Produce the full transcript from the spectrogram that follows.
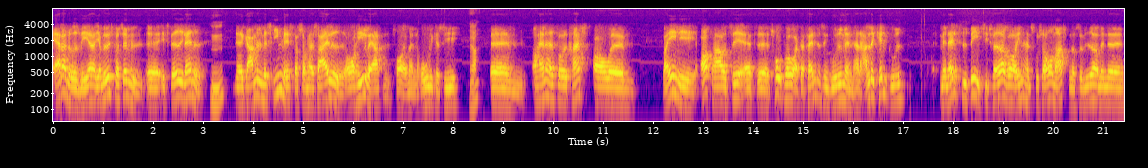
er der noget mere? Jeg mødte for eksempel øh, et sted i landet, Mm. En gammel maskinmester, som har sejlet over hele verden, tror jeg, man roligt kan sige. Ja. Øhm, og han havde fået kræft, og øh, var egentlig opdraget til at øh, tro på, at der fandtes en Gud, men han har aldrig kendt Gud. Men altid bedt sit fader, hvor inden han skulle sove om aftenen og så videre. Men øh,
